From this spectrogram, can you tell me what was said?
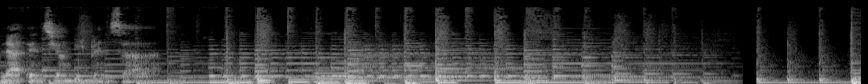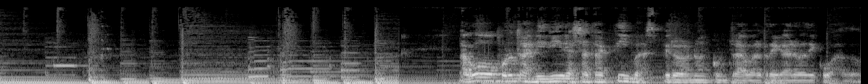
la atención dispensada. Pagó por otras vidrieras atractivas, pero no encontraba el regalo adecuado,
